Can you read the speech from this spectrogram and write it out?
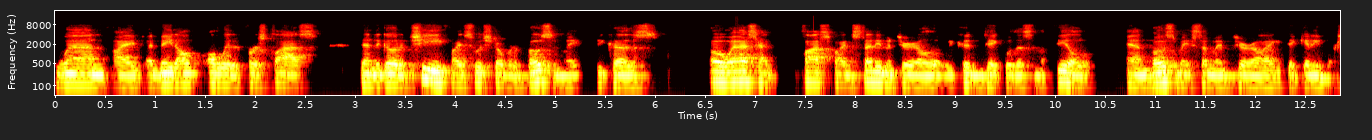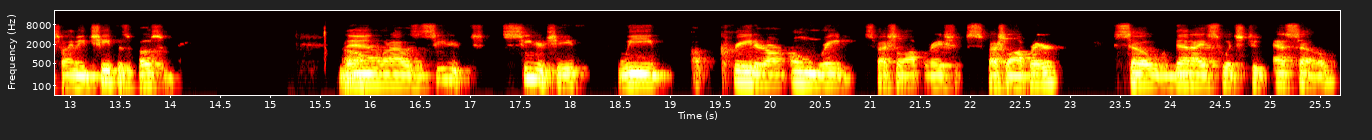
when I, I made all, all the way to first class, then to go to chief, I switched over to bosun mate because OS had classified study material that we couldn't take with us in the field, and bosun mate some material I could take anywhere. So I made chief as a bosun mate. Then when I was a senior senior chief, we uh, created our own rating, special operations special operator. So then I switched to SO,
